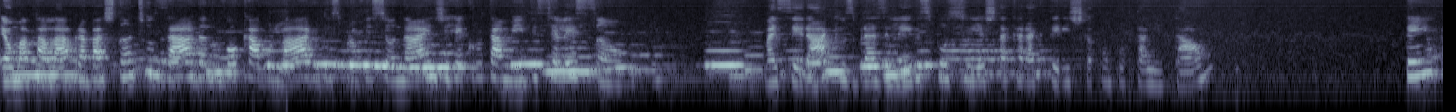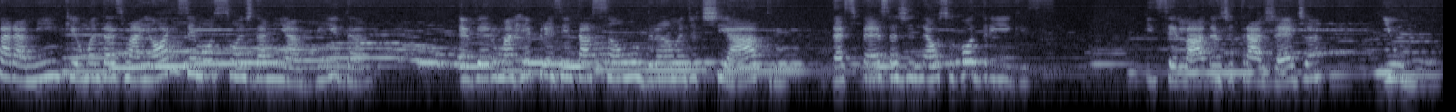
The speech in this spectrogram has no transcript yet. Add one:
é uma palavra bastante usada no vocabulário dos profissionais de recrutamento e seleção. Mas será que os brasileiros possuem esta característica comportamental? Tenho para mim que uma das maiores emoções da minha vida é ver uma representação no drama de teatro das peças de Nelson Rodrigues, pinceladas de tragédia e humor.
